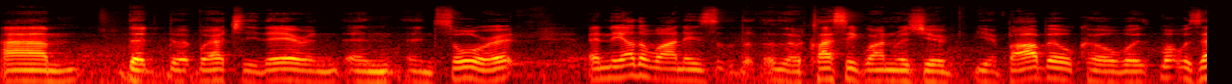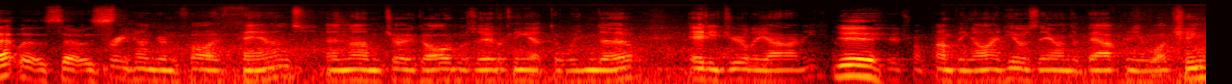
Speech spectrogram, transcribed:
um, that, that were actually there and, and, and saw it. And the other one is the, the classic one was your, your barbell curl. Was what was that? Was that was 305 pounds, and um, Joe Gold was there looking out the window. Eddie Giuliani, Yeah. who's from Pumping Iron, he was there on the balcony watching.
